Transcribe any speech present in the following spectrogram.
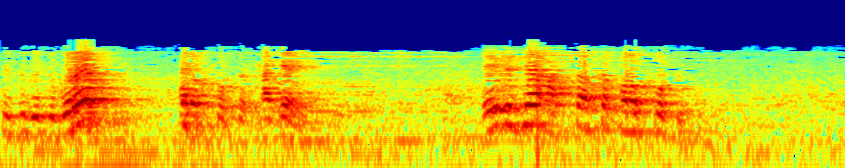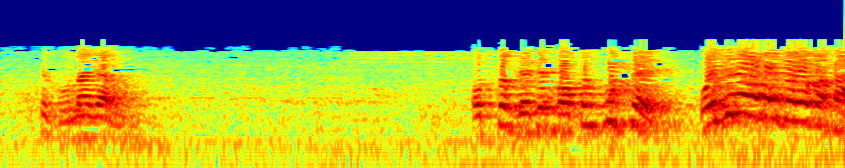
কিছু কিছু করে খরচ করতে থাকে। এই দেশে আস্তে আস্তে খরচ করতেছে, সে গুণাগার অর্থ যেদিন বছর করছে ওই দিনে আমাদের করার কথা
